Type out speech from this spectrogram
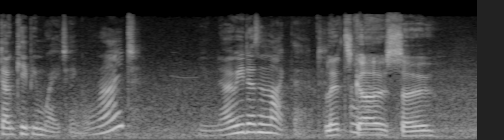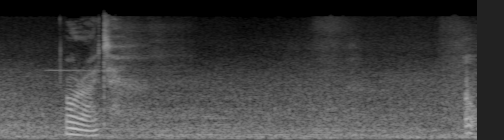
Don't keep him waiting, all right? You know he doesn't like that. Let's go, Sue. All right. Oh,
